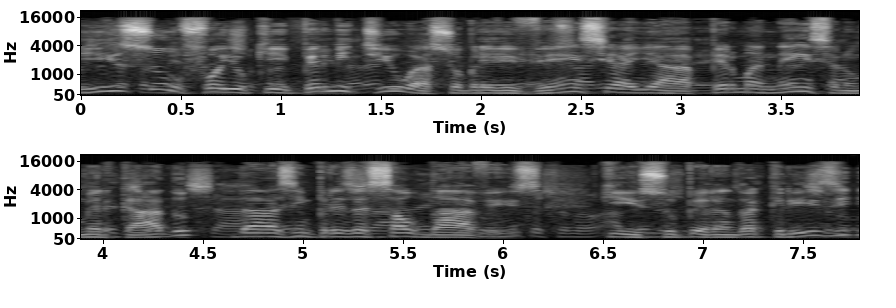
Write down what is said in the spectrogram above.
E isso foi o que permitiu a sobrevivência e a permanência no mercado das empresas saudáveis, que, superando a crise,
